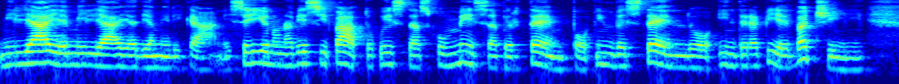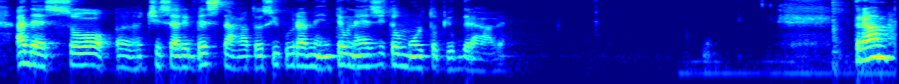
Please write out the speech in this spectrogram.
migliaia e migliaia di americani. Se io non avessi fatto questa scommessa per tempo investendo in terapie e vaccini, adesso eh, ci sarebbe stato sicuramente un esito molto più grave. Trump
